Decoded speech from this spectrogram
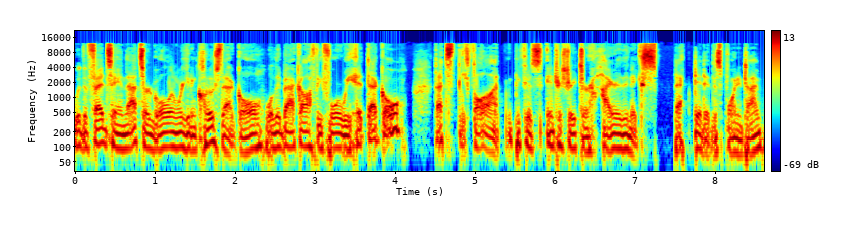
with the Fed saying that's our goal and we're getting close to that goal, will they back off before we hit that goal? That's the thought because interest rates are higher than expected at this point in time.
